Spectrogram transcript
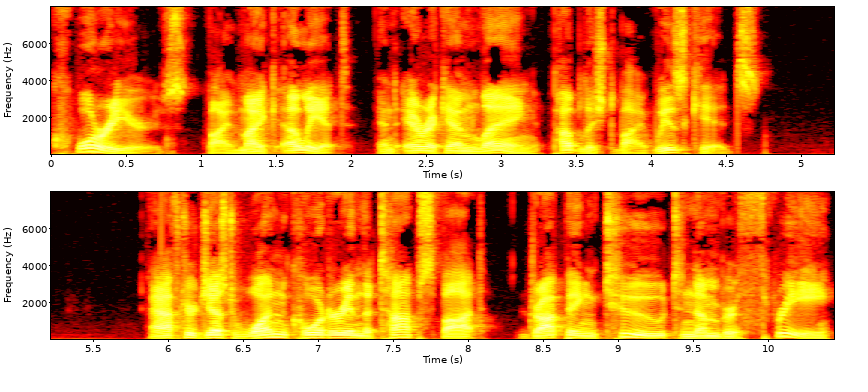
Quarriors by Mike Elliott and Eric M. Lang, published by WizKids. After just one quarter in the top spot, dropping two to number three,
